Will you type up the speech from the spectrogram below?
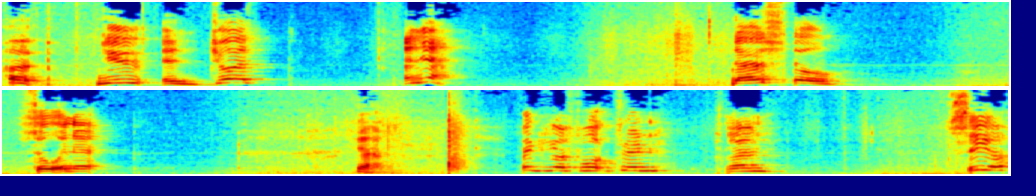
Hope you enjoyed. And yeah. There's still salt in it. Yeah. Thank you guys for watching and see ya.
